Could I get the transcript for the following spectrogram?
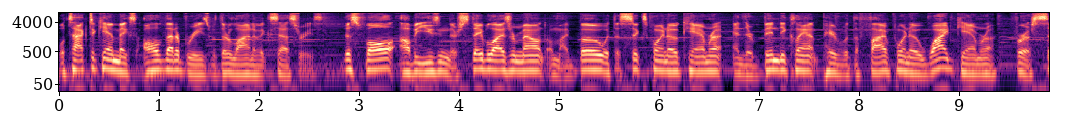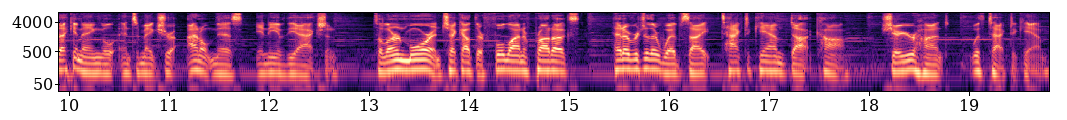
Well, Tactacam makes all of that a breeze with their line of accessories. This fall, I'll be using their stabilizer mount on my bow with the 6.0 camera and their bendy clamp paired with the 5.0 wide camera for a second angle and to make sure I don't miss any of the action. To learn more and check out their full line of products, head over to their website, tactacam.com. Share your hunt with Tactacam.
